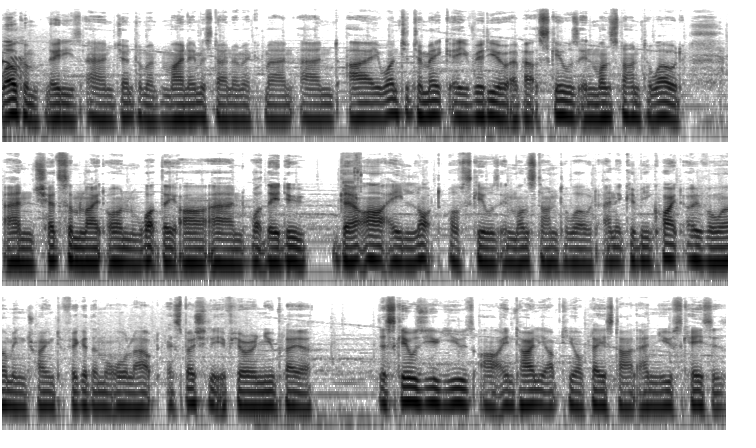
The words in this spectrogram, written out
Welcome, ladies and gentlemen. My name is Dynamic Man, and I wanted to make a video about skills in Monster Hunter World and shed some light on what they are and what they do. There are a lot of skills in Monster Hunter World, and it could be quite overwhelming trying to figure them all out, especially if you're a new player. The skills you use are entirely up to your playstyle and use cases.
